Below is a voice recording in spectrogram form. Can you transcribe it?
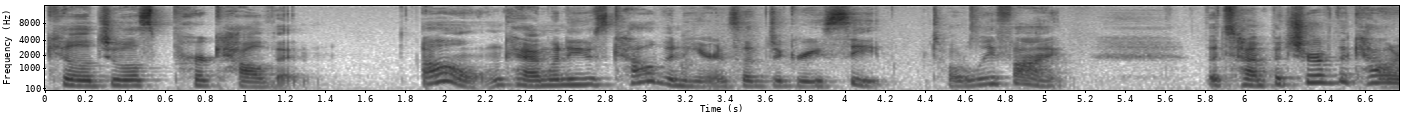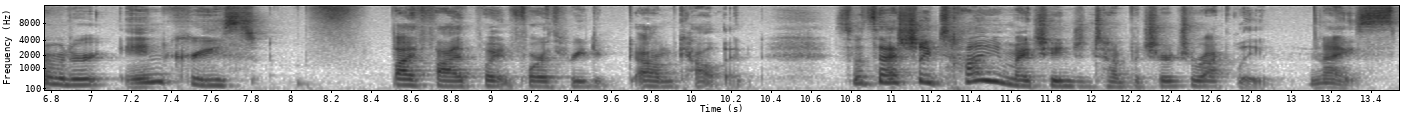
kilojoules per Kelvin. Oh, okay, I'm going to use Kelvin here instead of degrees C. Totally fine. The temperature of the calorimeter increased by 5.43 um, Kelvin. So it's actually telling me my change in temperature directly. Nice.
